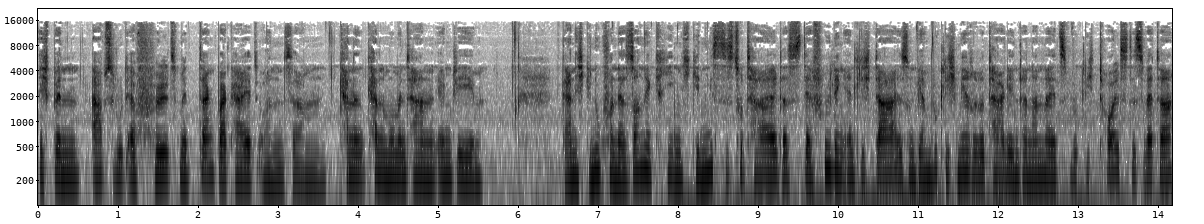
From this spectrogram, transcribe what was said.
ich bin absolut erfüllt mit Dankbarkeit und ähm, kann, kann momentan irgendwie gar nicht genug von der Sonne kriegen. Ich genieße es total, dass der Frühling endlich da ist und wir haben wirklich mehrere Tage hintereinander jetzt wirklich tollstes Wetter.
